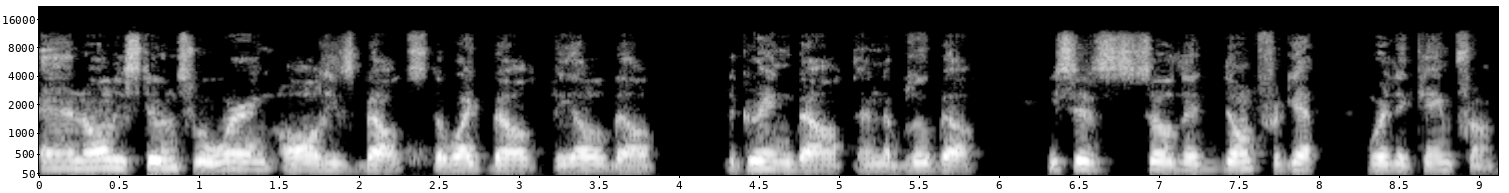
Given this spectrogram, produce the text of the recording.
And all these students were wearing all his belts the white belt, the yellow belt, the green belt, and the blue belt. He says, so they don't forget where they came from.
